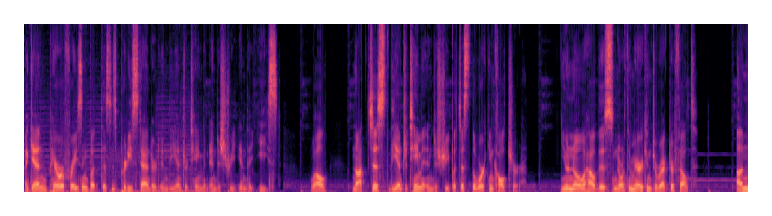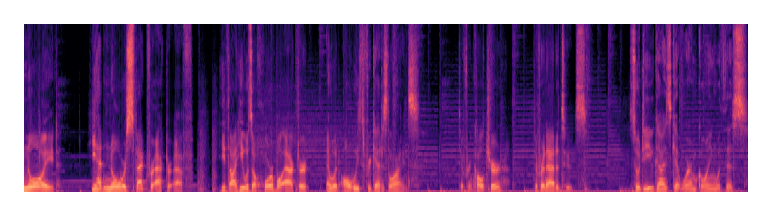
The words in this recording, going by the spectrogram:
Again, paraphrasing, but this is pretty standard in the entertainment industry in the East. Well, not just the entertainment industry, but just the working culture. You know how this North American director felt? Annoyed. He had no respect for actor F. He thought he was a horrible actor and would always forget his lines. Different culture, different attitudes. So, do you guys get where I'm going with this?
